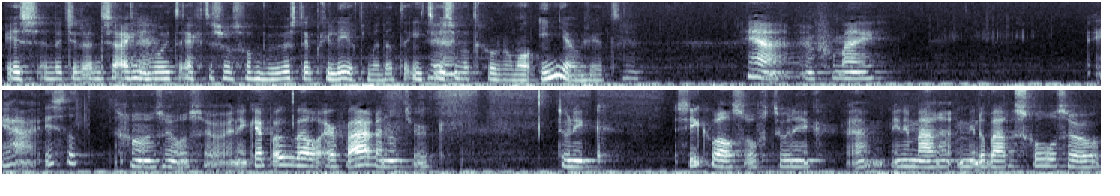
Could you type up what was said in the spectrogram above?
is. En dat je dat dus eigenlijk Ja. nooit echt een soort van bewust hebt geleerd, maar dat er iets Ja. is wat gewoon allemaal in jou zit. Ja, en voor mij ja, is dat gewoon zo of zo. En ik heb ook wel ervaren natuurlijk toen ik ziek was of toen ik ehm, in een middelbare school zo,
